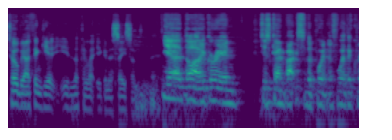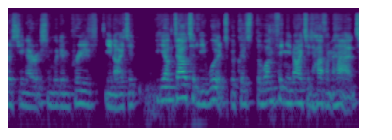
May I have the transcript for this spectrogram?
Toby, I think you're, you're looking like you're going to say something there. Yeah, no, I agree. And just going back to the point of whether Christian Eriksen would improve United, he undoubtedly would, because the one thing United haven't had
